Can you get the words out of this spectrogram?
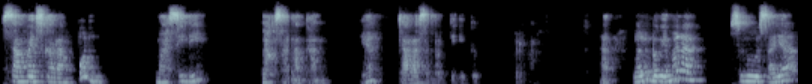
sampai sekarang pun masih dilaksanakan ya cara seperti itu. Nah, lalu bagaimana suhu saya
